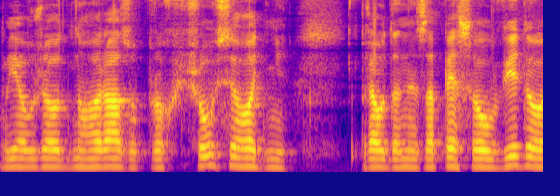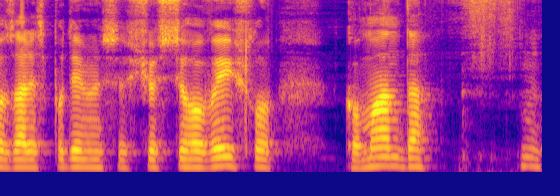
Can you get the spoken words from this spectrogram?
Я вже одного разу пройшов сьогодні. Правда, не записував відео. Зараз подивимося, що з цього вийшло. Команда. Ну,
